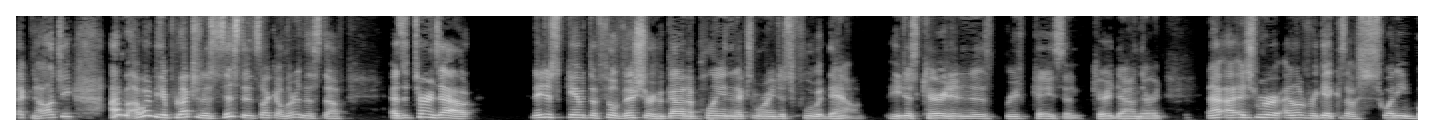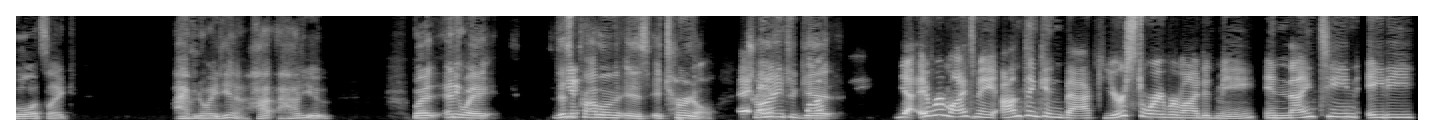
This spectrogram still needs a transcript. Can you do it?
technology. I'm, I want to be a production assistant so I can learn this stuff. As it turns out, they just gave it to Phil Vischer, who got on a plane the next morning and just flew it down he just carried it in his briefcase and carried it down there. And I, I just remember, I'll never forget because I was sweating bullets. Like, I have no idea. How, how do you? But anyway, this Yeah. problem is eternal. A- Trying to get Yeah, it reminds me. I'm thinking back. Your story reminded me in 1980.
